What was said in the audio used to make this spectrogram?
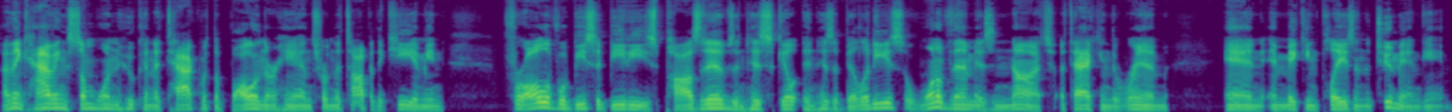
I think having someone who can attack with the ball in their hands from the top of the key. I mean, for all of Wabissa Bede's positives and his skill and his abilities, one of them is not attacking the rim and and making plays in the two man game.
